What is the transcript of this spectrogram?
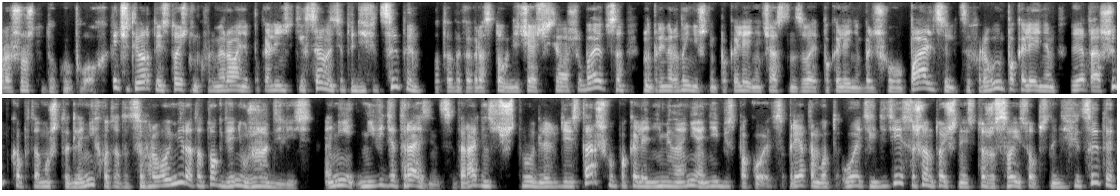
хорошо, что такое плохо. И четвертый источник формирования поколенческих ценностей – это дефициты. Вот это как раз то, где чаще всего ошибаются. Например, нынешнее поколение часто называют поколение большого пальца или цифровым поколением. И это ошибка, потому что для них вот этот цифровой мир – это то, где они уже родились. Они не видят разницы. Эта разница существует для людей старшего поколения, именно они, они беспокоятся. При этом вот у этих детей совершенно точно есть тоже свои собственные дефициты,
